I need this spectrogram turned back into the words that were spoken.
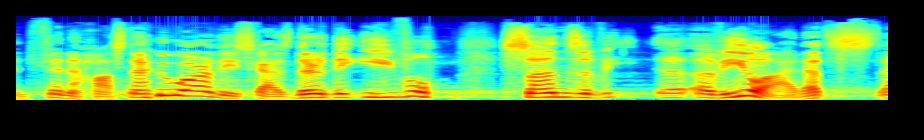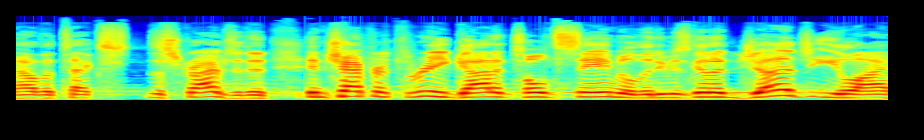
and Phinehas. Now, who are these guys? They're the evil sons of, of Eli. That's how the text describes it. In, in chapter 3, God had told Samuel that he was going to judge Eli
